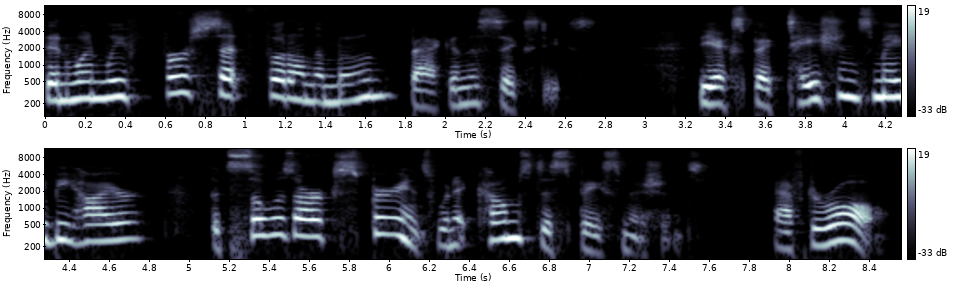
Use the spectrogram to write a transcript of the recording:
than when we first set foot on the moon back in the 60s. The expectations may be higher, but so is our experience when it comes to space missions. After all,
